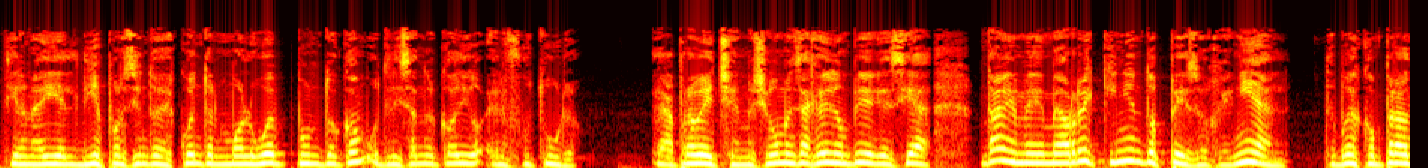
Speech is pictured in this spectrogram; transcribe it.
tienen ahí el 10% de descuento en mallweb.com utilizando el código El Futuro. Aprovechen, me llegó un mensaje de un pibe que decía, Rami, me ahorré 500 pesos, genial, te puedes comprar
